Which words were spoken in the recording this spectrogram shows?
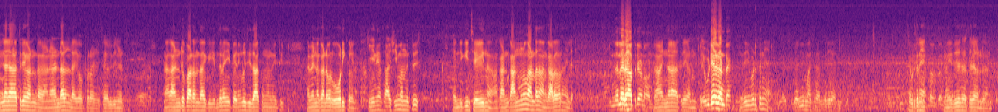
ഇന്നലെ രാത്രി കണ്ടതാണ് രണ്ടാളുണ്ടായി ഞാൻ കണ്ട് എന്തിനാ ഈ എന്നെ കണ്ടവർ ഓടിക്കളഞ്ഞു. ഇനി സാക്ഷിയും വന്നിട്ട് എന്തൊക്കെയും ചെയ്യുന്ന കൺ കൺമുന്ന് കണ്ടതാണ്. കള പറഞ്ഞില്ല. ഇന്നലെ രാത്രിയാണോ കണ്ടത്? ആ ഇന്നലെ രാത്രി കണ്ടിട്ട്. എവിടെയാ കണ്ടേ? ഇത് ഇവിടെ തന്നെയാണ് വലിയ മത്സരത്തിലേ കണ്ടു ഇവിടെ തന്നെയാണ് ഇതേ കണ്ടു കണ്ടു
